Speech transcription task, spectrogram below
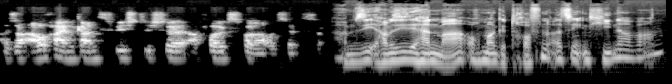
Also auch eine ganz wichtige Erfolgsvoraussetzung. Haben Sie, haben Sie Herrn Ma auch mal getroffen, als Sie in China waren?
